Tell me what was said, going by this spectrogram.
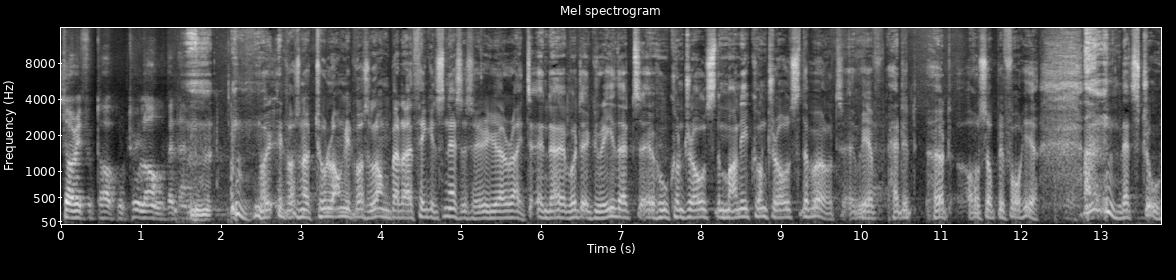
Sorry for talking too long, but I'm. no, it was not too long. It was long, but I think it's necessary. You are right, and I would agree that uh, who controls the money controls the world. Uh, we have had it heard also before here. That's true,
